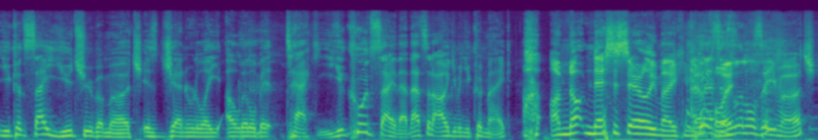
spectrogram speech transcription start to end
you could say YouTuber merch is generally a little bit tacky. You could say that. That's an argument you could make. I'm not necessarily making that Unless it's point, little Z merch.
